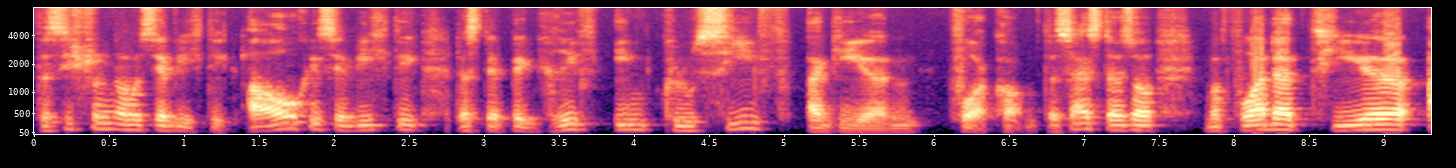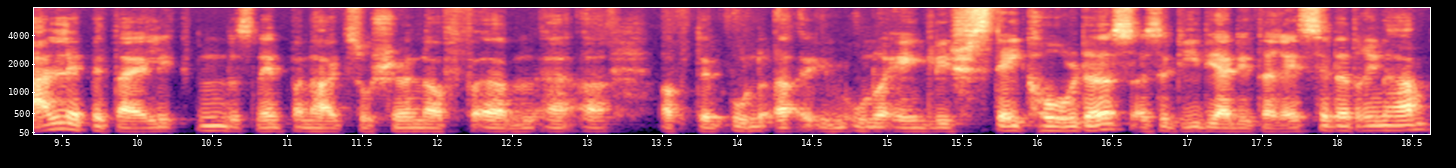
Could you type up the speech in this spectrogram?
das ist schon aber sehr wichtig. Auch ist sehr wichtig, dass der Begriff inklusiv agieren vorkommt. Das heißt also, man fordert hier alle Beteiligten, das nennt man halt so schön auf ähm, äh, äh auf dem äh, im UNO-Englisch Stakeholders, also die, die ein Interesse da drin haben,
